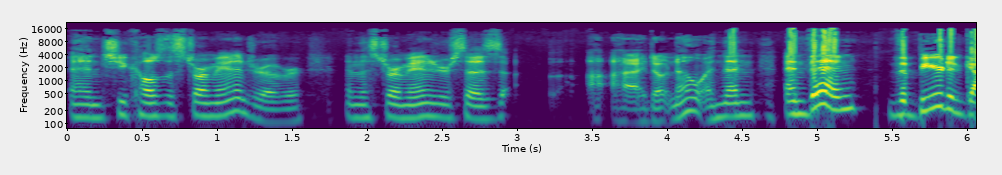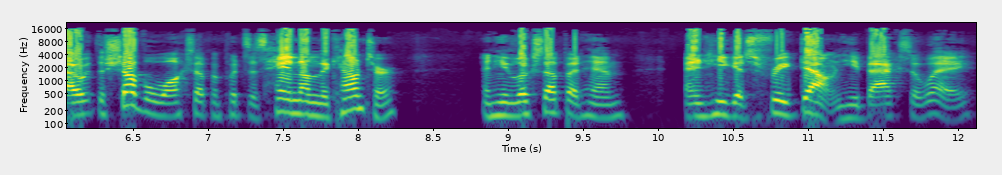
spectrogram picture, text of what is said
And she calls the store manager over, and the store manager says, I-, "I don't know." And then and then the bearded guy with the shovel walks up and puts his hand on the counter, and he looks up at him, and he gets freaked out and he backs away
